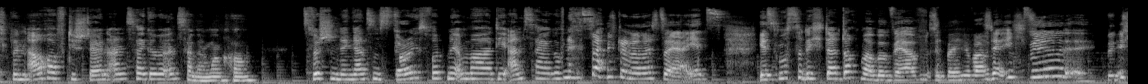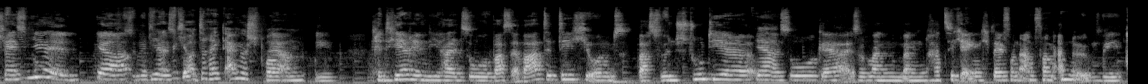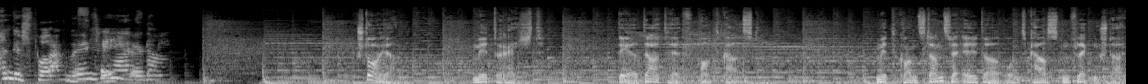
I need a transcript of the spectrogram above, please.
Ich bin auch auf die Stellenanzeige über Instagram gekommen. Zwischen den ganzen Stories wurde mir immer die Anzeige gezeigt und dann dachte ich so, ja, jetzt, jetzt musst du dich da doch mal bewerben. Bei mir war Oder ich will, ich will hier hin. Ja, die hat mich auch direkt angesprochen. die Kriterien, die halt so, was erwartet dich und was wünschst du dir Ja. oder so, gell? Also man, man hat sich eigentlich gleich von Anfang an irgendwie Angesprochen. Ja, genau. Steuern mit Recht. Der DATEV Podcast. Mit Konstanze Elter und Carsten Fleckenstein.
